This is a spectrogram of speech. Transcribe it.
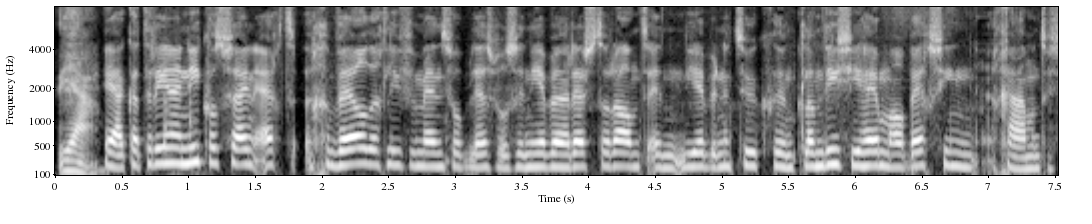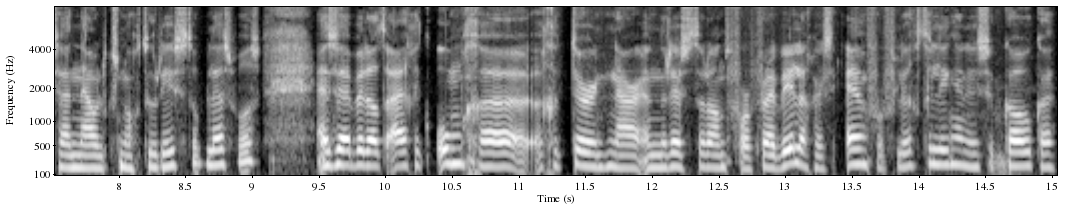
Ja, ja Catharina en Nikos zijn echt geweldig lieve mensen op Lesbos. En die hebben een restaurant en die hebben natuurlijk hun klandizie helemaal weg zien gaan. Want er zijn nauwelijks nog toeristen op Lesbos. En ze hebben dat eigenlijk omgeturnd naar een restaurant voor vrijwilligers en voor vluchtelingen. Dus ze koken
